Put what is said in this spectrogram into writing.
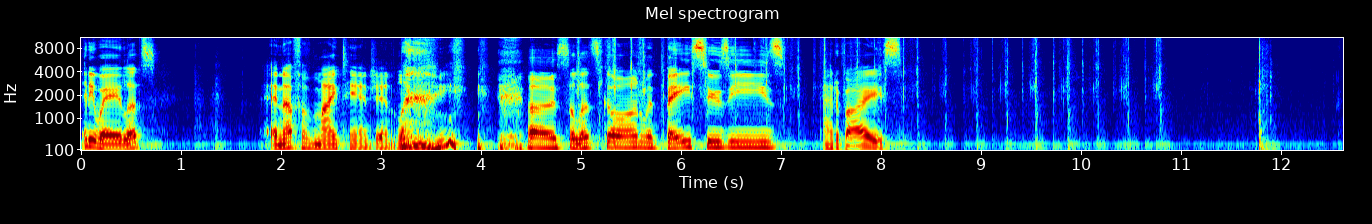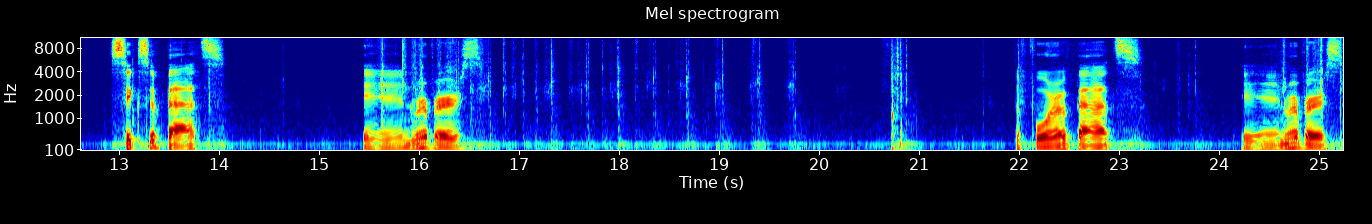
Anyway, let's. Enough of my tangent. uh, so let's go on with Bae Suzy's advice. Six of bats in reverse. The four of bats in reverse.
